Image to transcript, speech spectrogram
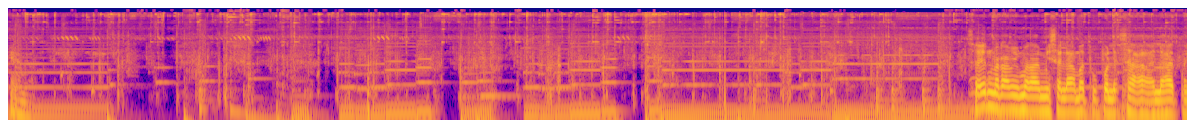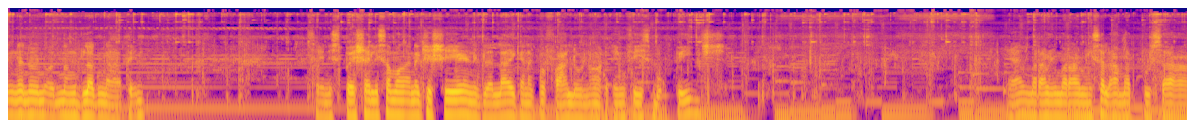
Ayan. So ayun, maraming maraming salamat po pala sa lahat ng nanonood ng vlog natin. So yun, especially sa mga nag-share, nagla-like, at nagpa-follow ng ating Facebook page. Yan, maraming maraming salamat po sa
